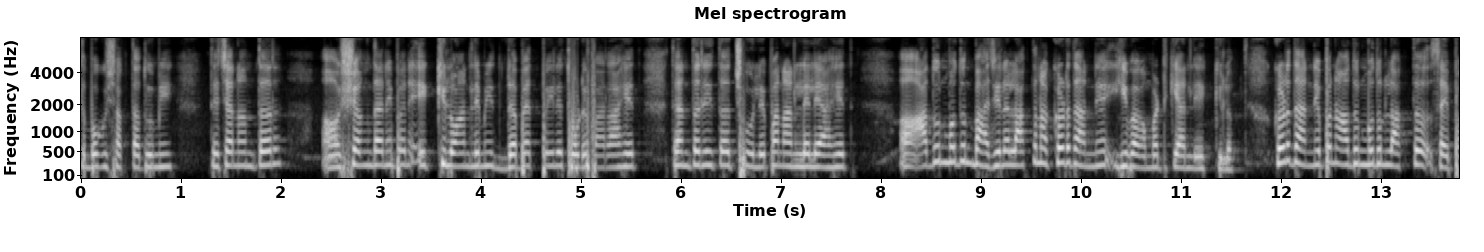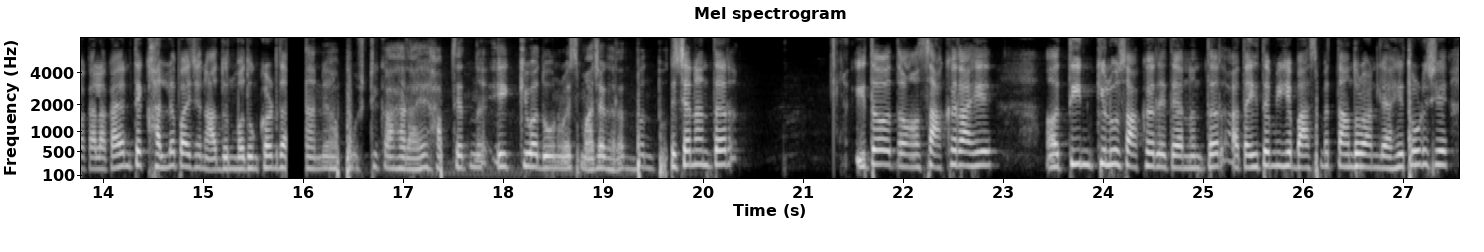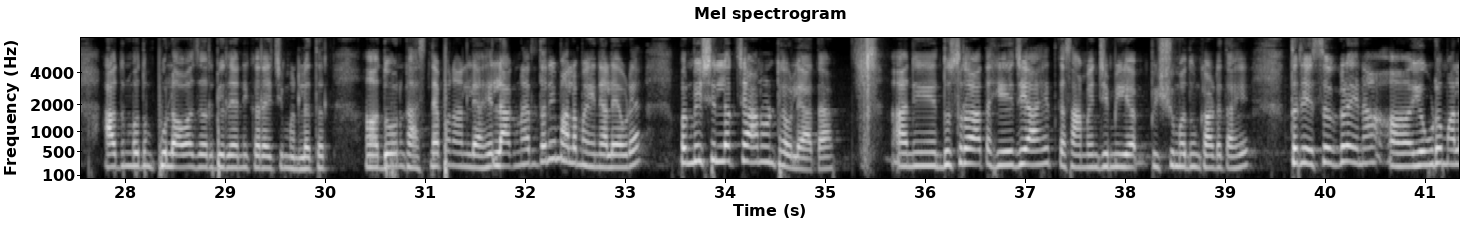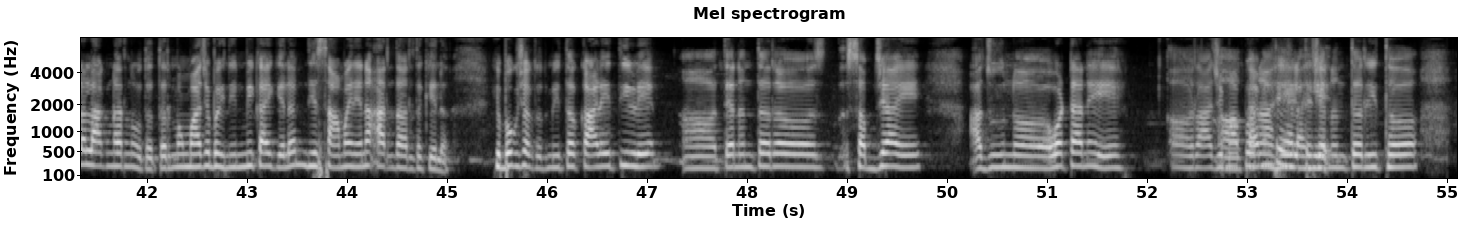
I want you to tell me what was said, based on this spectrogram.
तर बघू शकता तुम्ही. त्याच्यानंतर शेंगदाणे पण एक किलो आणले मी. डब्यात पहिले थोडेफार आहेत. त्यानंतर इथं छोले पण आणलेले आहेत. अधूनमधून भाजीला लागतं ना कडधान्य ही बघा मटकी आणली एक किलो. कडधान्य पण अधूनमधून लागतं स्वयंपाकाला. काय आणि ते खाल्लं पाहिजे ना अधूनमधून कडधान्य हा पौष्टिक आहार आहे. हप्त्यातनं एक किंवा दोन वेळेस माझ्या घरात बनतो. त्याच्यानंतर इथं साखर आहे. तीन किलो साखर आहे त्यानंतर. आता इथं मी हे बासमती तांदूळ आणले आहे. थोडेसे अधूनमधून पुलावा जर बिर्याणी करायची म्हटलं तर. दोन घासण्या पण आणल्या आहे. लागणार तरी मला महिन्याला एवढ्या पण मी शिल्लकच्या आणून ठेवल्या आता. आणि दुसरं आता हे जे आहेत का सामान जे मी या पिशूमधून काढत आहे तर हे सगळं आहे ना एवढं मला लागणार नव्हतं. तर मग माझ्या बहिणीने मी काय केलं हे सामान आहे ना अर्ध अर्ध केलं. हे बघू शकतो तुम्ही इथं काळे तिळे आहे त्यानंतर सब्जा आहे अजून वटाणे आहे. राजमा पण आहे? त्याच्यानंतर इथं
